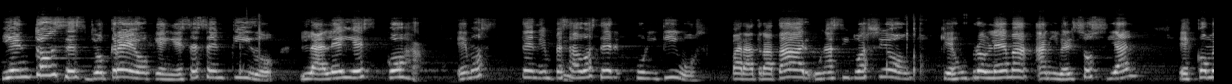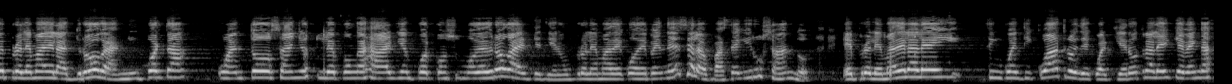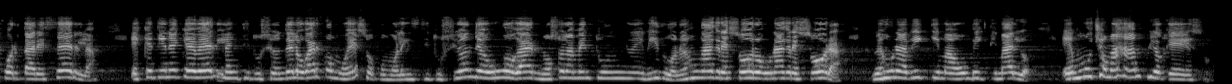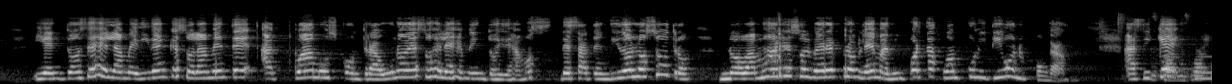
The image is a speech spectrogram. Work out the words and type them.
Y entonces yo creo que en ese sentido la ley es coja. Hemos empezado a ser punitivos para tratar una situación que es un problema a nivel social. Es como el problema de las drogas, no importa cuántos años tú le pongas a alguien por consumo de droga, el que tiene un problema de codependencia la va a seguir usando. El problema de la ley 54 y de cualquier otra ley que venga a fortalecerla es que tiene que ver la institución del hogar como eso, como la institución de un hogar, no solamente un individuo, no es un agresor o una agresora, no es una víctima o un victimario, es mucho más amplio que eso. Y entonces en la medida en que solamente actuamos contra uno de esos elementos y dejamos desatendidos los otros, no vamos a resolver el problema, no importa cuán punitivo nos pongamos. Así que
